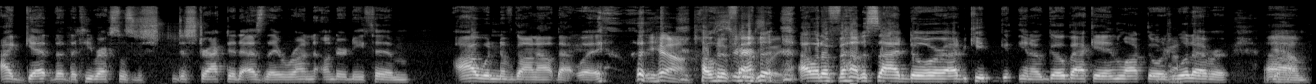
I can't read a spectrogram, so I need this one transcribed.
I get that the T Rex was dis- distracted as they run underneath him. I wouldn't have gone out that way. yeah. I would have found seriously. a, I would have found a side door. I'd keep you know go back in, lock doors, Yeah. whatever. Yeah. Um,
